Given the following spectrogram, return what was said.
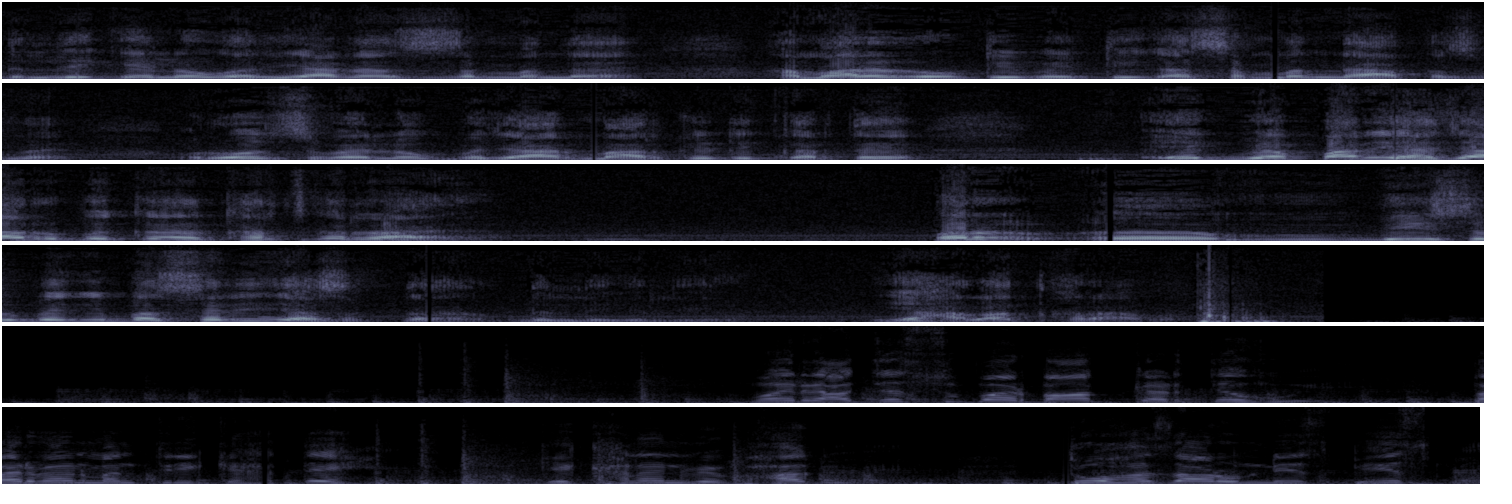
दिल्ली के लोग हरियाणा से संबंध है। हमारे रोटी बेटी का संबंध है आपस में। रोज सुबह लोग बाज़ार मार्केटिंग करते हैं। एक व्यापारी हज़ार रुपए खर्च कर रहा है। पर बीस रुपए की बस से नहीं जा सकता दिल्ली के लिए। ये हालात खराब है। वह राजस्व पर बात करते हुए परिवहन मंत्री कहते हैं कि खनन विभाग में 2019-20 में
